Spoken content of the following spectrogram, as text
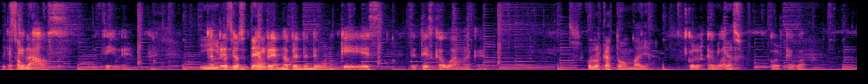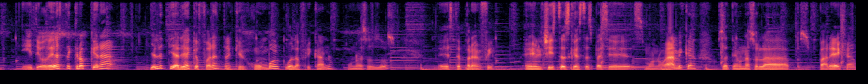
De que Los son quemados. blancos. Sí, güey. Y aprenden, pues aprenden, aprenden de uno que es de tez caguama acá. color cartón, vaya. Color caguama. Color caguama. Y tío, de este creo que era. Yo le tiraría que fuera entre que el Humboldt o el africano, uno de esos dos. Este, pero en fin. El chiste es que esta especie es monogámica, o sea, tiene una sola pues, pareja.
